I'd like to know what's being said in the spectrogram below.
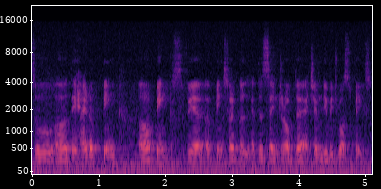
so uh, they had a pink, uh, pink sphere, a pink circle at the center of the HMD, which was fixed.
